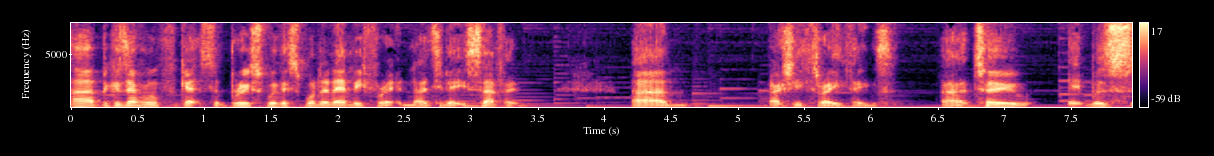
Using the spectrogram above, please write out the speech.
uh, because everyone forgets that Bruce Willis won an Emmy for it in 1987. Um, actually, three things. Uh, two, it was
